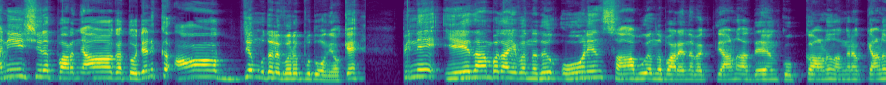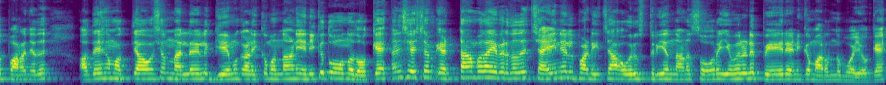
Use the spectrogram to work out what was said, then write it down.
അനീഷിനെ പറഞ്ഞ ആകെ തോറ്റി. എനിക്ക് ആദ്യം മുതൽ വെറുപ്പ് തോന്നി ഓക്കെ പിന്നെ ഏഴാമതായി വന്നത് ഓനിയൻ സാബു എന്ന് പറയുന്ന വ്യക്തിയാണ്. അദ്ദേഹം കുക്കാണ്. അങ്ങനെയൊക്കെയാണ് പറഞ്ഞത്. അദ്ദേഹം അത്യാവശ്യം നല്ല രീതിയിൽ ഗെയിം കളിക്കുമെന്നാണ് എനിക്ക് തോന്നുന്നത്. ഓക്കെ അതിനുശേഷം എട്ടാമതായി വരുന്നത് ചൈനയിൽ പഠിച്ച ഒരു സ്ത്രീ എന്നാണ്. സോറി ഇവരുടെ പേര് എനിക്ക് മറന്നുപോയി. ഓക്കെ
